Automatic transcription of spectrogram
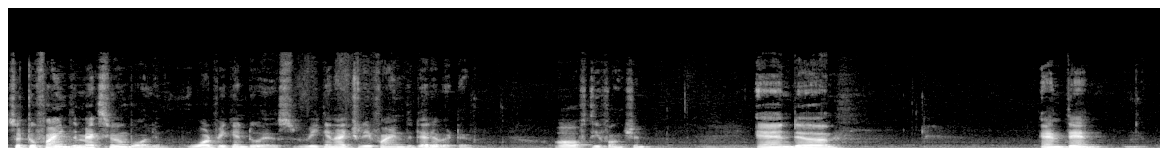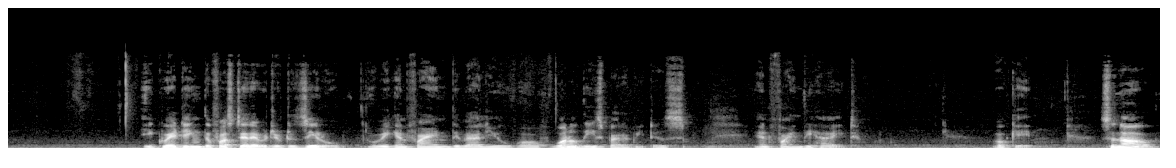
So to find the maximum volume, what we can do is we can actually find the derivative of the function and uh, and then equating the first derivative to zero, we can find the value of one of these parameters and find the height. Okay, so now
